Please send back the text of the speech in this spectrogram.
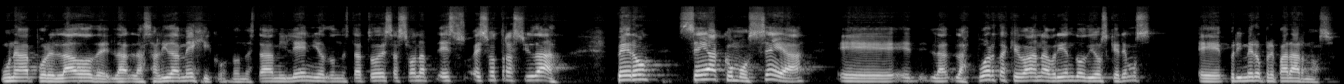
Una por el lado de la, salida a México, donde está Milenio, donde está toda esa zona, es, es otra ciudad. Pero sea como sea, eh, las puertas que van abriendo Dios, queremos eh, primero prepararnos.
